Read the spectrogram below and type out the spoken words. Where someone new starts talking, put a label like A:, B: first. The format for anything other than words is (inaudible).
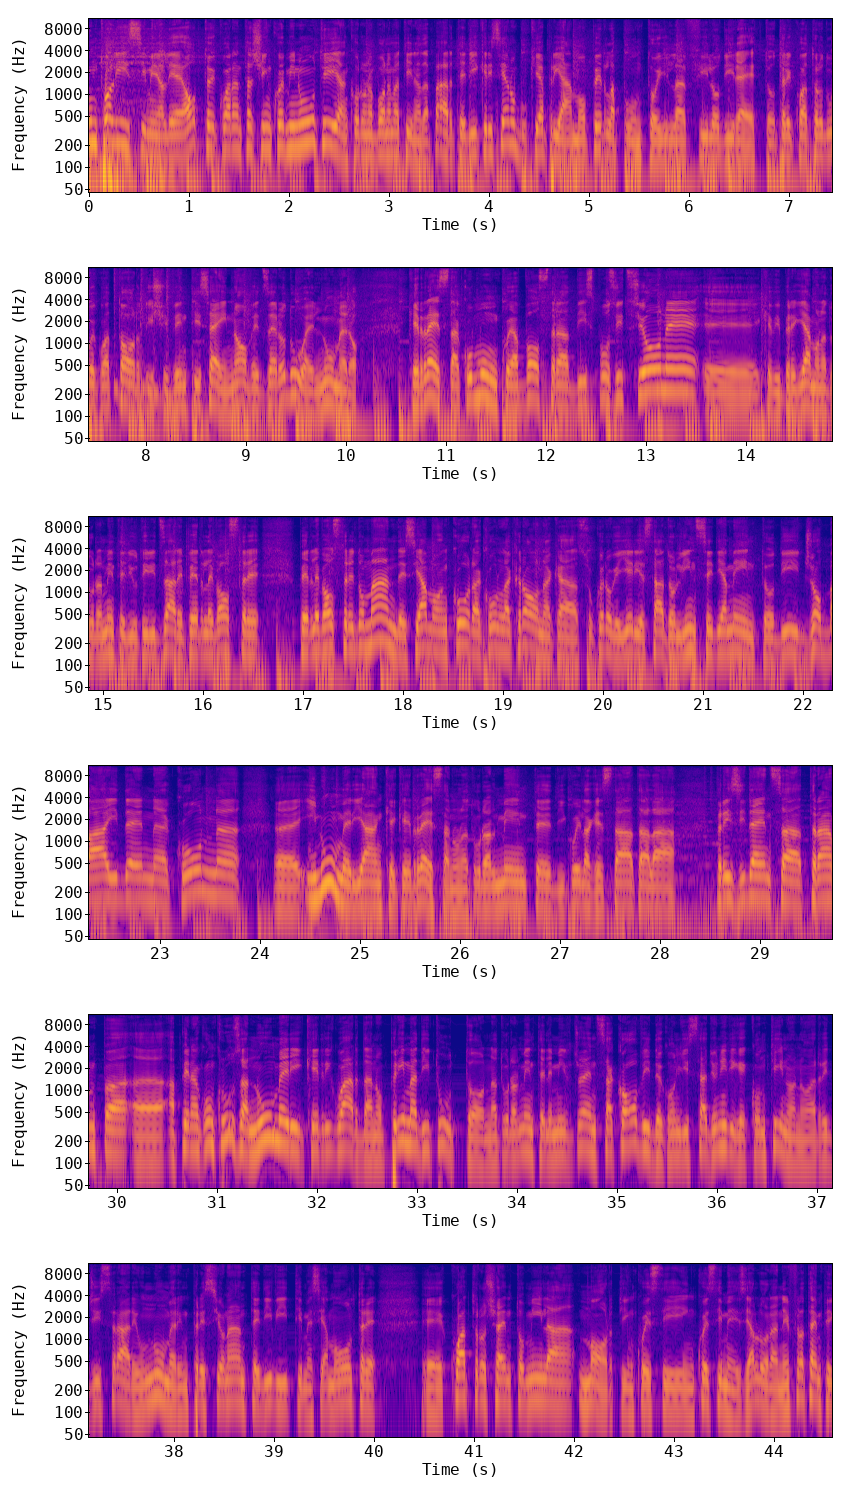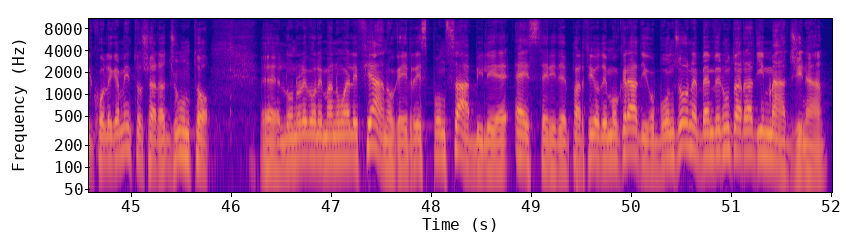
A: Puntualissimi alle 8.45 minuti, ancora una buona mattina da parte di Cristiano Bucchi, apriamo per l'appunto il filo diretto 342 14 26 902, il numero che resta comunque a vostra disposizione e che vi preghiamo naturalmente di utilizzare per le, vostre, per le vostre domande. Siamo ancora con la cronaca su quello che ieri è stato l'insediamento di Joe Biden con eh, i numeri anche che restano naturalmente di quella che è stata la presidenza Trump eh, appena conclusa, numeri che riguardano prima di tutto naturalmente l'emergenza Covid con gli Stati Uniti che continuano a registrare un numero impressionante di vittime, siamo oltre eh, 400.000 morti in questi, in questi, mesi. Allora nel frattempo in collegamento ci ha raggiunto eh, l'onorevole Emanuele Fiano che è il responsabile esteri del Partito Democratico. Buongiorno e benvenuto a Radio Immagina.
